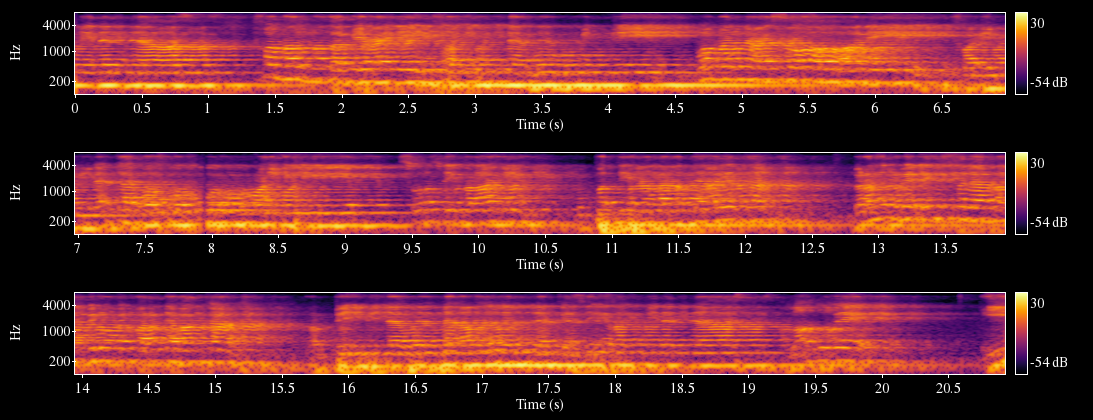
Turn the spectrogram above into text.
من الناس فمن تبعني فإنه مني ومن عصاني فإنك غفور رحيم سورة إبراهيم മുപ്പത്തി ആറാമത്തെ ആയത്താണ്. ഇബ്രാഹിം അലൈഹി റബ്ബിനോട് പറഞ്ഞ വാക്കാണ്. ഈ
